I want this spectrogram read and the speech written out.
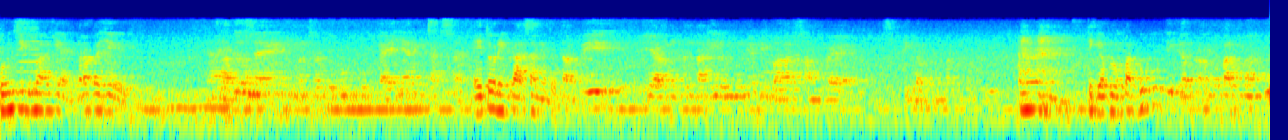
Kunci kebahagiaan. Berapa jilid? Nah, itu saya cuma satu buku, kayaknya ringkasan. Itu ringkasan itu. Tapi yang tentang ilmunya dibahas sampai 34 buku. 34 buku. 34 buku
